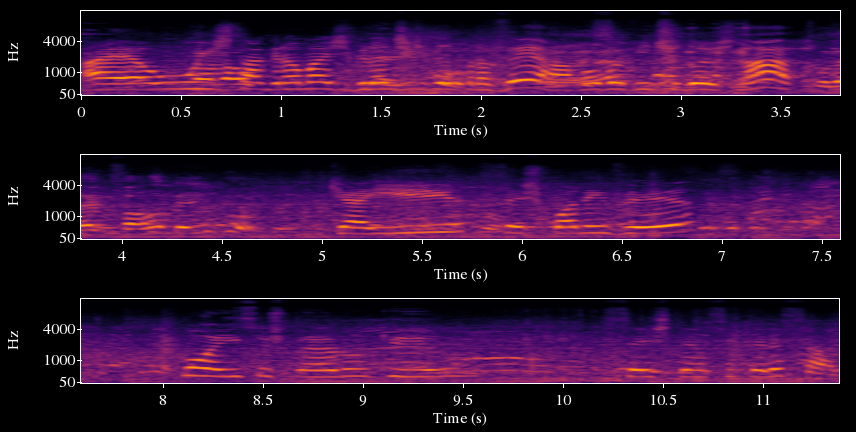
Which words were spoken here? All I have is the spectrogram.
Ah, É o Instagram mais grande que deu pra ver, arroba 22nato. moleque fala bem, pô. Que aí vocês podem ver. Bom, é isso, eu espero que vocês tenham se interessado.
